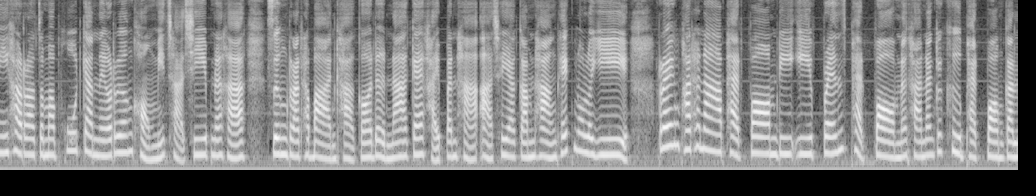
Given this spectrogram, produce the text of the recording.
นี้ค่ะเราจะมาพูดกันในเรื่องของมิจฉาชีพนะคะ ซึ่งรัฐบาลค่ะก็เดินหน้าแก้ไขปัญหาอาชญากรรมทางเทคโนโลยี เร่งพัฒนาแพลตฟอร์ม DE Friends แพลตฟอร์มนะคะ นั่นก็คือแพลตฟอร์มการ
